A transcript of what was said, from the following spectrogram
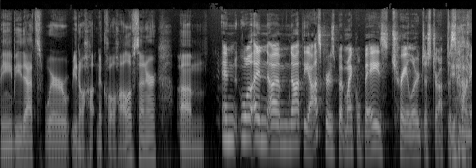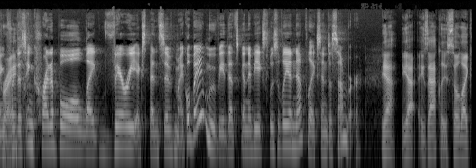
maybe that's where you know Nicole Holofcener. Um, And well, and um, not the Oscars, but Michael Bay's trailer just dropped this Yeah, morning for this incredible, like very expensive Michael Bay movie that's going to be exclusively on Netflix in December. Yeah, yeah, exactly. So like,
